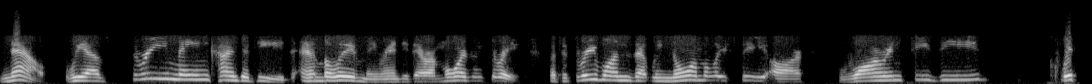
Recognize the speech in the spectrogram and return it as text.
Now, we have three main kinds of deeds, and believe me, Randy, there are more than three. But the three ones that we normally see are warranty deeds, quit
